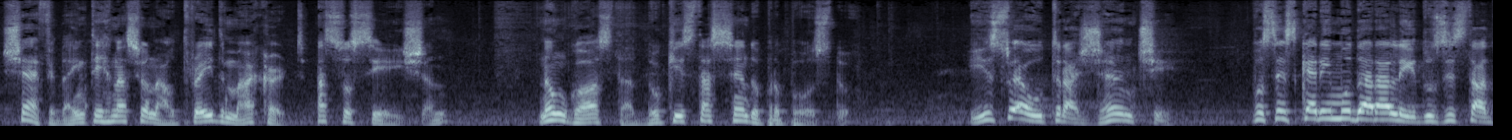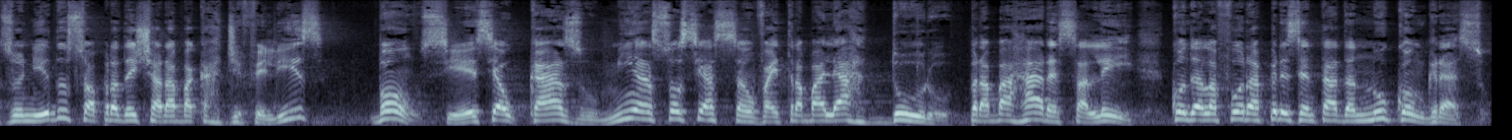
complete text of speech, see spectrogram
chefe da International Trade Market Association, não gosta do que está sendo proposto. Isso é ultrajante. Vocês querem mudar a lei dos Estados Unidos só para deixar a Bacardi feliz? Bom, se esse é o caso, minha associação vai trabalhar duro para barrar essa lei quando ela for apresentada no Congresso.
